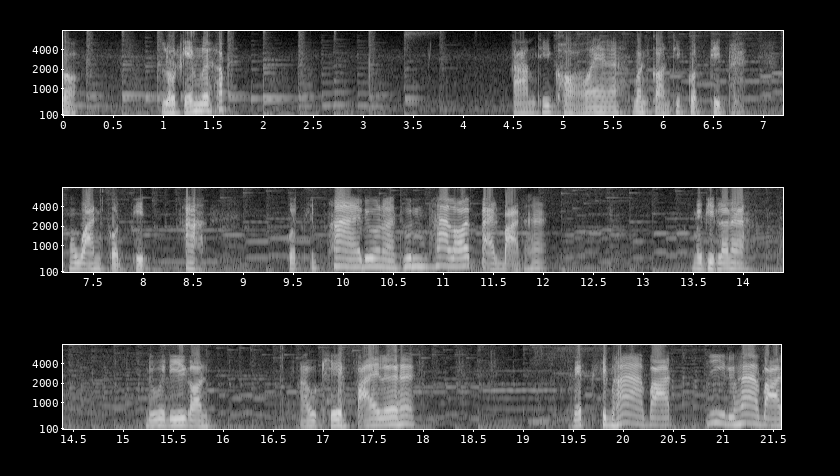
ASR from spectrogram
ก็โหลดเกมเลยครับ ตามที่ขอไว้นะ วันก่อนที่กดผิด เมื่อวานกดผิด อะ กดสิบห้าดูนะทุนห้าร้อยแปดบาทฮะ ไม่ผิดแล้วนะ ดูดีก่อนเอาโอเคไปเลยฮะเบ็ดสิบห้าบาทยี่หรือห้าบาท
